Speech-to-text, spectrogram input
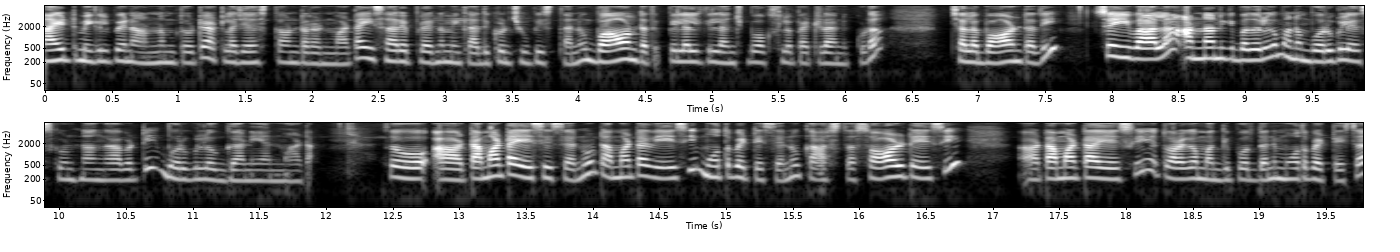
నైట్ మిగిలిపోయిన అన్నంతో అట్లా చేస్తూ ఉంటారనమాట ఈసారి ఎప్పుడైనా మీకు అది కూడా చూపిస్తాను. బాగుంటుంది. పిల్లలకి లంచ్ బాక్స్లో పెట్టడానికి కూడా చాలా బాగుంటుంది. సో ఇవాళ అన్నానికి బదులుగా మనం బొరుగులు వేసుకుంటున్నాం కాబట్టి బొరుగులోకి కానీ అనమాట సో ఆ టమాటా వేసేసాను. టమాటా వేసి మూత పెట్టేశాను కాస్త సాల్ట్ వేసి టమాటా వేసి త్వరగా మగ్గిపోద్దని మూత పెట్టేసా.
